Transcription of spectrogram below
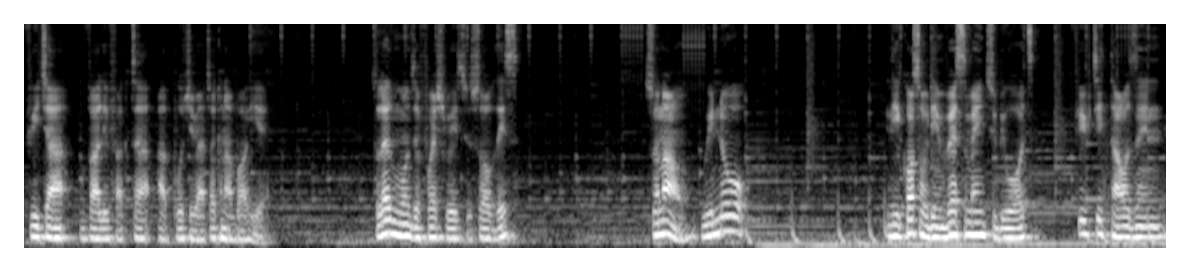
future value factor approach we are talking about here. So let's move on to the first way to solve this so now we know the cost of the investment to be what 50,000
